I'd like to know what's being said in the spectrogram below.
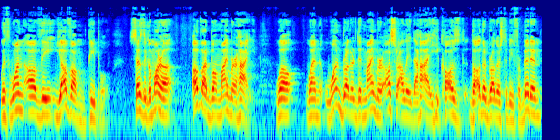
with one of the Yavam people. Says the Gemara, Avad Maimer Hai. Well, when one brother did Maimer Asr Ali Dahai, he caused the other brothers to be forbidden.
